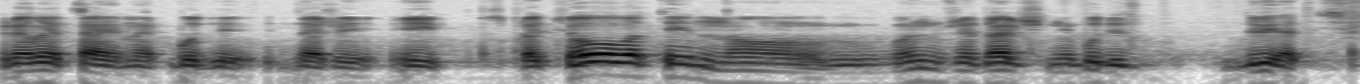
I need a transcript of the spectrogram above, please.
реле таймер буде навіть і спрацьовувати, але він вже далі не буде двигатися.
